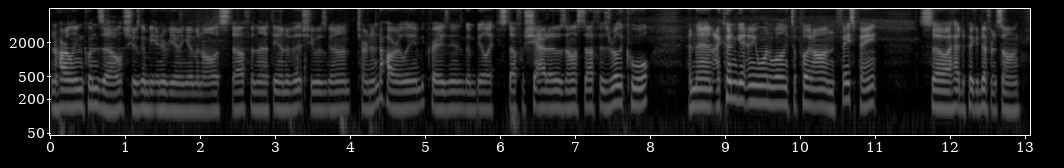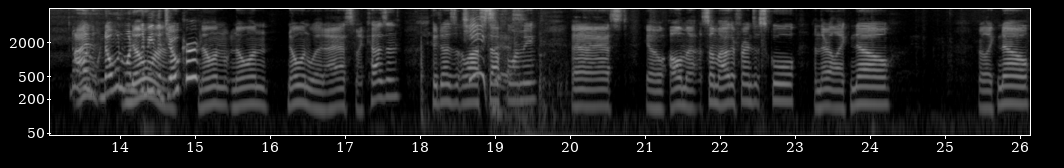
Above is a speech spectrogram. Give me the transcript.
and Harleen Quinzel. She was gonna be interviewing him and all this stuff, and then at the end of it, she was gonna turn into Harley and be crazy, and it's gonna be like stuff with shadows and all that stuff. It was really cool. And then I couldn't get anyone willing to put on face paint, so I had to pick a different song. No I- one, no one wanted no to be the Joker. No one, no one, no one would. I asked my cousin, who does a lot of stuff for me, and I asked, you know, all my some of my other friends at school, and they're like, no. They're like, no.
